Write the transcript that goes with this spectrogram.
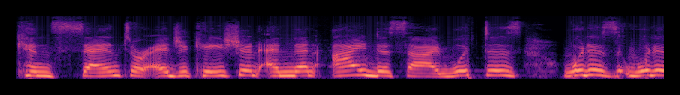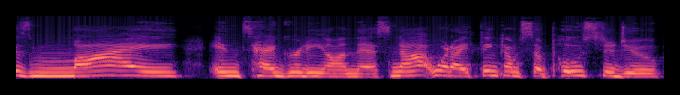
consent or education, and then I decide what does, what is, what is my integrity on this? Not what I think I'm supposed to do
